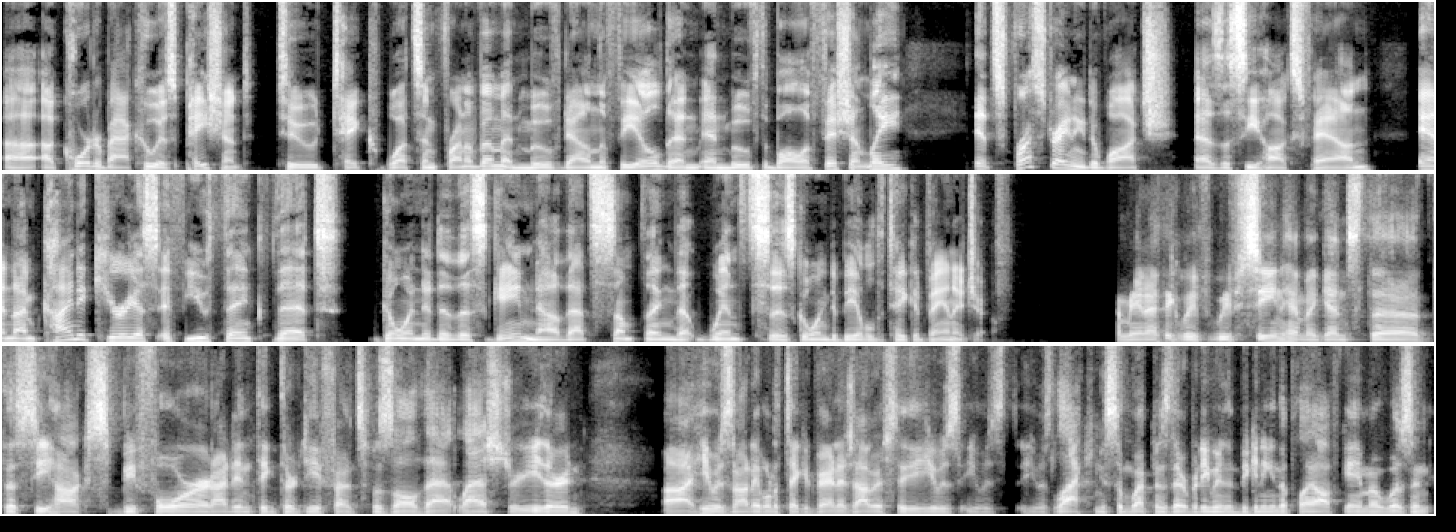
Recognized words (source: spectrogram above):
uh, a quarterback who is patient to take what's in front of him and move down the field and, and move the ball efficiently. It's frustrating to watch as a Seahawks fan. And I'm kind of curious if you think that going into this game now, that's something that Wentz is going to be able to take advantage of. I mean, I think we've we've seen him against the the Seahawks before, and I didn't think their defense was all that last year either. And uh, he was not able to take advantage. Obviously, he was he was he was lacking some weapons there. But even in the beginning of the playoff game, it wasn't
